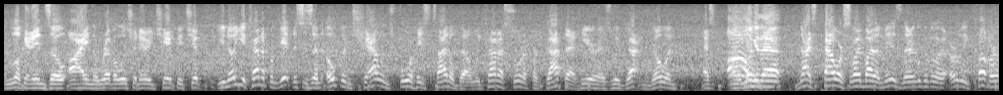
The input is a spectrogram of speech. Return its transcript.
And look at Enzo eyeing the Revolutionary Championship. You know, you kind of forget this is an open challenge for his title belt. We kind of sort of forgot that here as we've gotten going. As Oh, look oh, at that. Nice power slam by the Miz there. Looking for the early cover.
